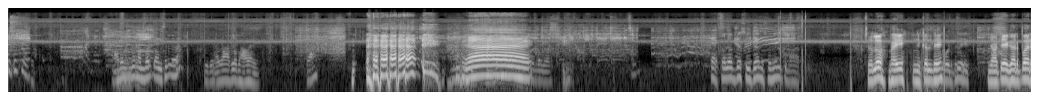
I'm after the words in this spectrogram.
कुठेच नाही. अरे तुझा नंबर कॅन्सल करा। मला आपला भाव आहे हा. Tackle of the season Sunil Kumar. चलो भाई निकलते जाते घर पर।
